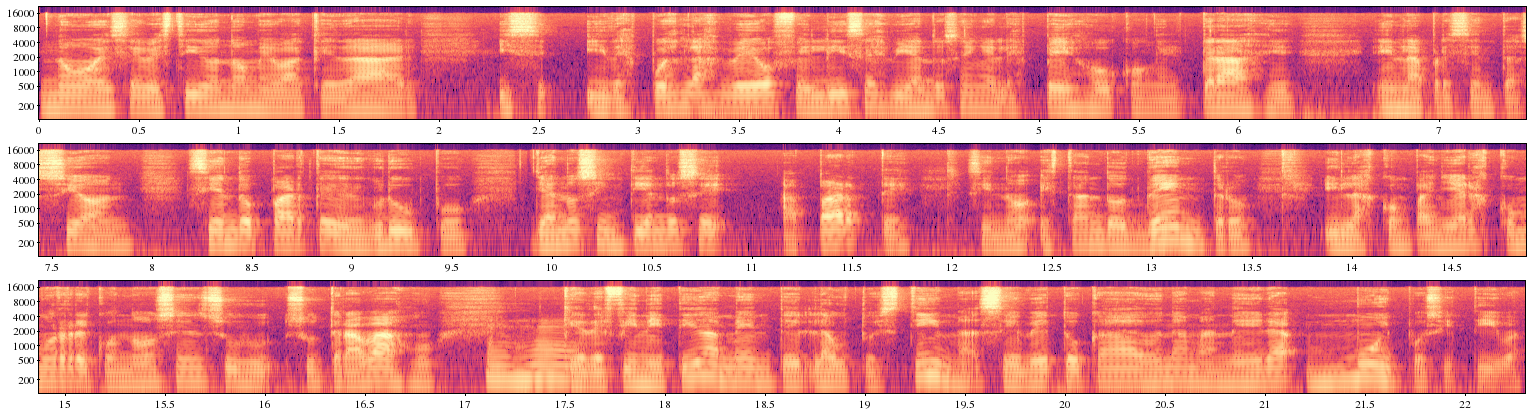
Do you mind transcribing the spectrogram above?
no, ese vestido no me va a quedar. Y, y después las veo felices viéndose en el espejo con el traje, en la presentación, siendo parte del grupo, ya no sintiéndose aparte, sino estando dentro y las compañeras cómo reconocen su, su trabajo, que definitivamente la autoestima se ve tocada de una manera muy positiva.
